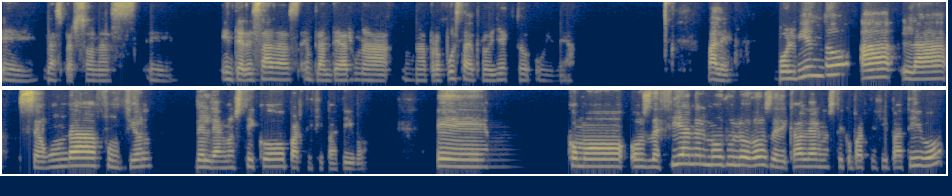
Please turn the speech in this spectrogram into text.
eh, las personas eh, interesadas en plantear una, una, propuesta de proyecto o idea. Vale, volviendo a la segunda función del diagnóstico participativo. Como os decía en el módulo 2 dedicado al diagnóstico participativo,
